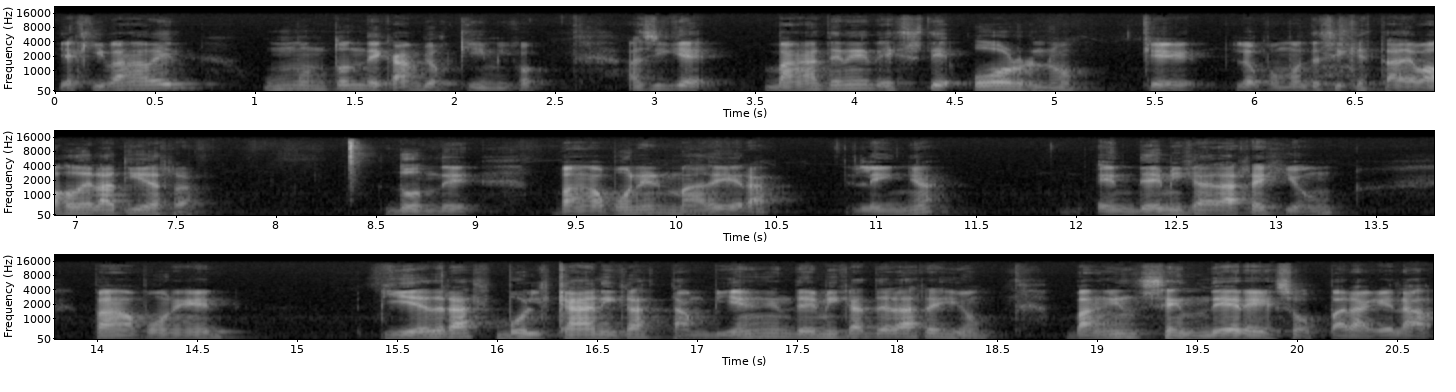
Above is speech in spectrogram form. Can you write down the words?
Y aquí van a ver un montón de cambios químicos. Así que van a tener este horno que lo podemos decir que está debajo de la tierra, donde van a poner madera, leña, endémica de la región, van a poner piedras volcánicas también endémicas de la región, van a encender eso para que las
